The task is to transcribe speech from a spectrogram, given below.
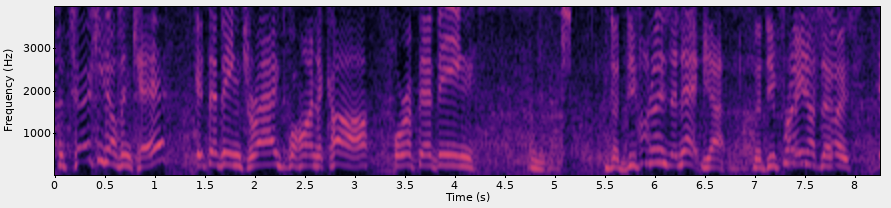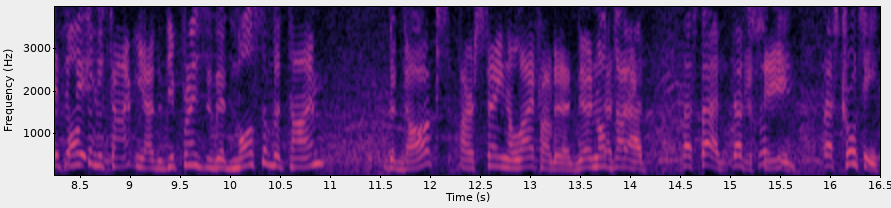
The turkey doesn't care. if they're being dragged behind a car or if they're being the difference the neck. yeah the difference I mean, I is that it's most of the time yeah the difference is that most of the time the dogs are staying alive out there they're not that's dying bad. That's bad. That's You cruelty. see? That's cruelty.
